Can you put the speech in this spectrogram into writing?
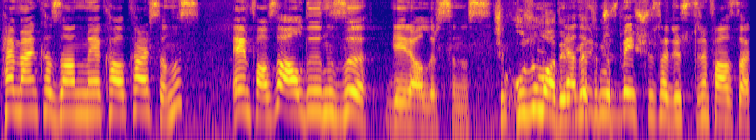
Hemen kazanmaya kalkarsanız en fazla aldığınızı geri alırsınız. Şimdi uzun vadeli Ya bir da yatırım yap- 300-500 hadi üstüne fazla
